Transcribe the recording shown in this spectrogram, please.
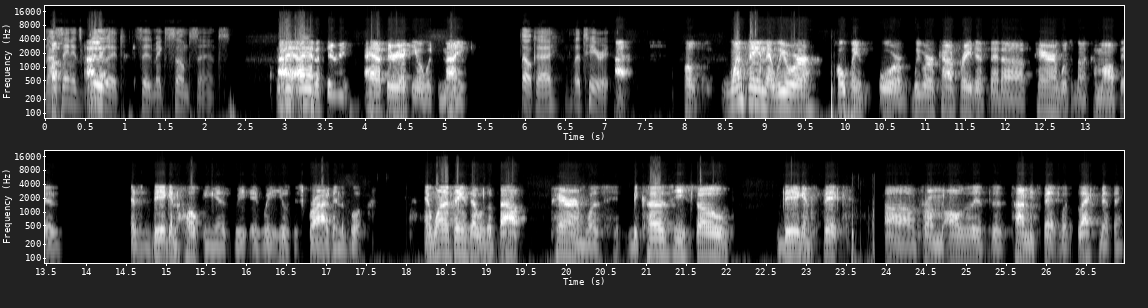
Not Uh, saying it's I- good, said it makes some sense. I, I had a theory. I had a theory I came up with tonight. Okay, let's hear it. Well, one thing that we were hoping for, we were kind of afraid that that uh, Perrin wasn't going to come off as as big and hulking as we, as we he was described in the book. And one of the things that was about Perrin was because he's so big and thick uh, from all the, the time he spent with blacksmithing,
